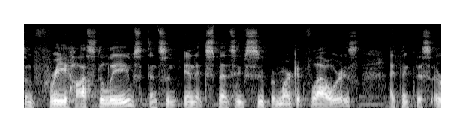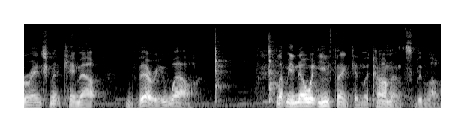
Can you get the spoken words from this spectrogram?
Some free hosta leaves and some inexpensive supermarket flowers, I think this arrangement came out very well. Let me know what you think in the comments below.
